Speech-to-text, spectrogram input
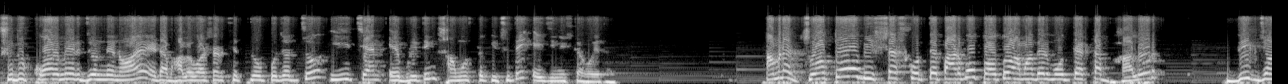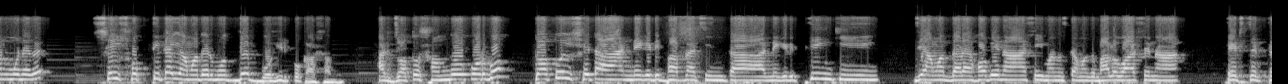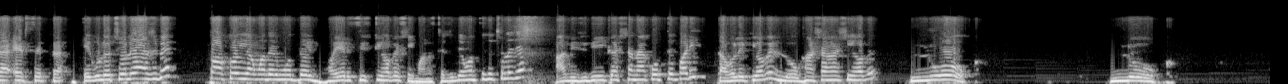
শুধু কর্মের জন্য নয়, এটা ভালোবাসার ক্ষেত্রেও প্রযোজ্য। ইচ অ্যান্ড এভরিথিং সমস্ত কিছুতেই এই জিনিসটা হয়ে থাকে। আমরা যত বিশ্বাস করতে পারব, তত আমাদের মধ্যে একটা ভালোর দিক জন্ম নেবে। সেই শক্তিটাই আমাদের মধ্যে বহির্প্রকাশ হবে। আর যত সন্দেহ করব, ততই সেটা নেগেটিভ ভাবনা, চিন্তা নেগেটিভ থিঙ্কিং যে আমার দ্বারা হবে না, সেই মানুষটা আমাকে ভালোবাসে না এটসেট্রা এটসেট্রা এগুলো চলে আসবে। ততই আমাদের মধ্যে ভয়ের সৃষ্টি হবে, সেই মানুষটা যদি আমার থেকে চলে যায়, আমি যদি এই কাজটা না করতে পারি, তাহলে কি হবে? লোক হাসাহাসি হবে। লোক লোক,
